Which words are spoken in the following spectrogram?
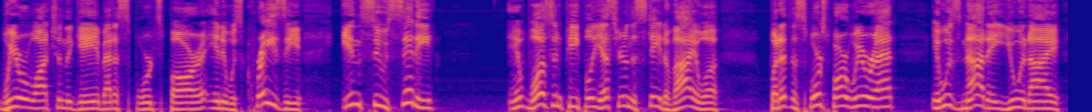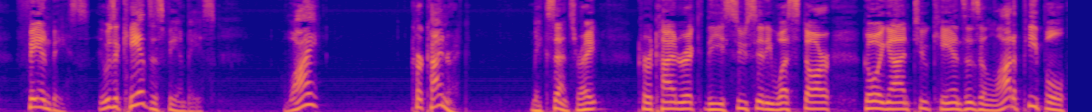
We were watching the game at a sports bar, and it was crazy. In Sioux City, it wasn't people. Yes, you're in the state of Iowa, but at the sports bar we were at, it was not a UNI fan base. It was a Kansas fan base. Why? Kirk Hinrich. Makes sense, right? Kirk Hinrich, the Sioux City West Star, going on to Kansas, and a lot of people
